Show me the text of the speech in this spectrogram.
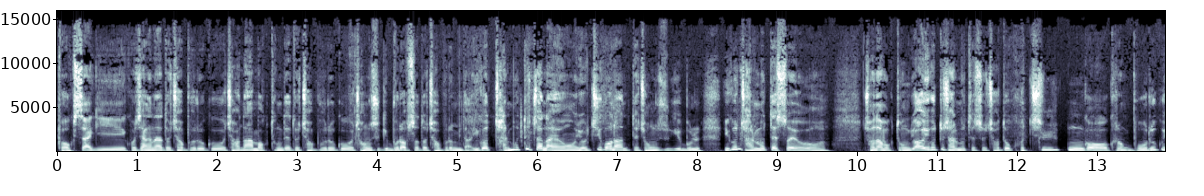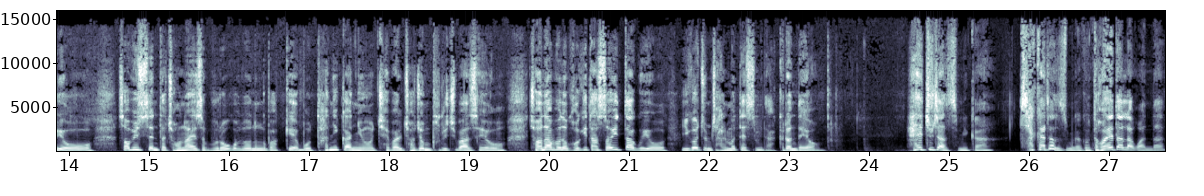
복사기 고장나도 저 부르고 전화 먹통돼도 저 부르고 정수기 물 없어도 저 부릅니다. 이거 잘못됐잖아요. 여직원한테 정수기 물 이건 잘못됐어요. 전화 먹통 야 이것도 잘못됐어요. 저도 고칠 거 그런 거 모르고요. 서비스 센터 전화해서 물어보는 것밖에 못 하니까요. 제발 저 좀 부르지 마세요. 전화번호 거기 다 써 있다고요. 이거 좀 잘못됐습니다. 그런데요. 해주지 않습니까? 착하지 않습니까? 그럼 더 해달라고 한다?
